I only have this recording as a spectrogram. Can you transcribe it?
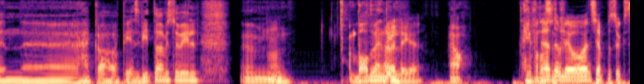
en uh, hacka PS Vita hvis du vil. Um, Hva du enn Det er vil. veldig gøy. Ja. Det ble jo en kjempesuksess.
